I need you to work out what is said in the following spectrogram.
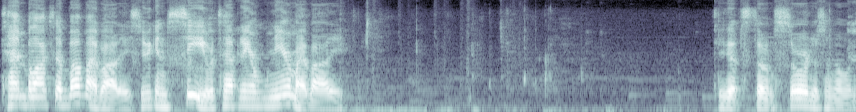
10 blocks above my body so you can see what's happening near my body. Take that stone sword, just a normal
